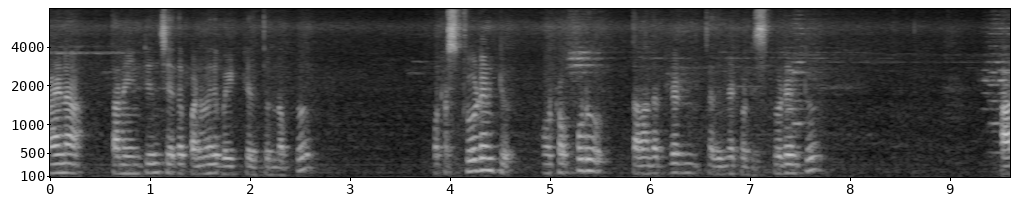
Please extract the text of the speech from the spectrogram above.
ఆయన తన ఇంటి నుంచి ఏదో పని మీద బయటికి వెళ్తున్నప్పుడు ఒక స్టూడెంట్ ఒకప్పుడు తన దగ్గర చదివినటువంటి స్టూడెంట్ ఆ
